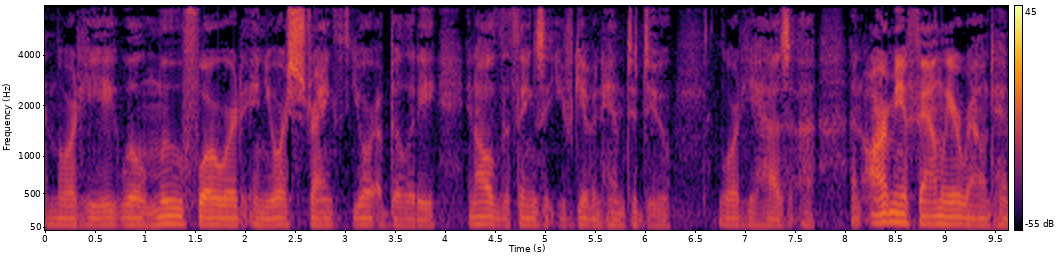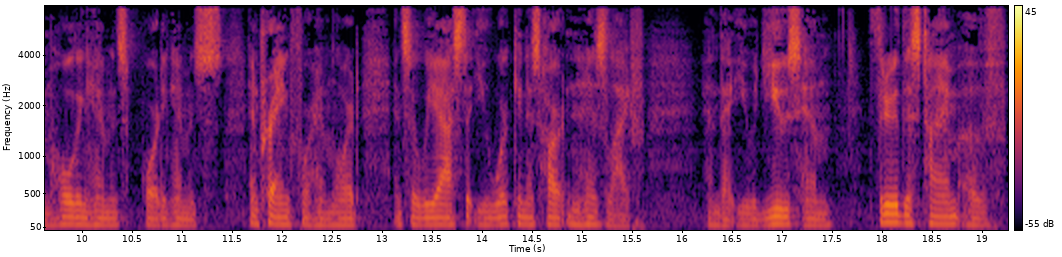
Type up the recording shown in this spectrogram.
And Lord, he will move forward in your strength, your ability, and all the things that you've given him to do. Lord, he has a, an army of family around him, holding him and supporting him and, and praying for him, Lord. And so we ask that you work in his heart and in his life, and that you would use him through this time of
